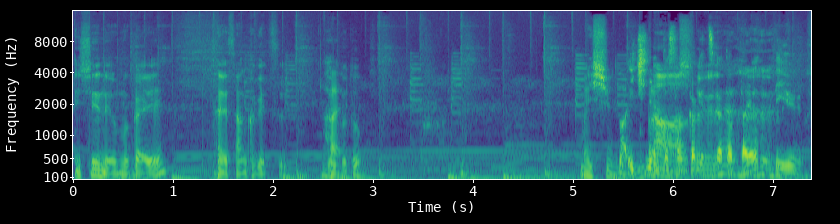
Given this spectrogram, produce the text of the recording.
1周年を迎えはい3ヶ月。どういうこと、まあ、1周年まあ1年と3ヶ月が経ったよっていう。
